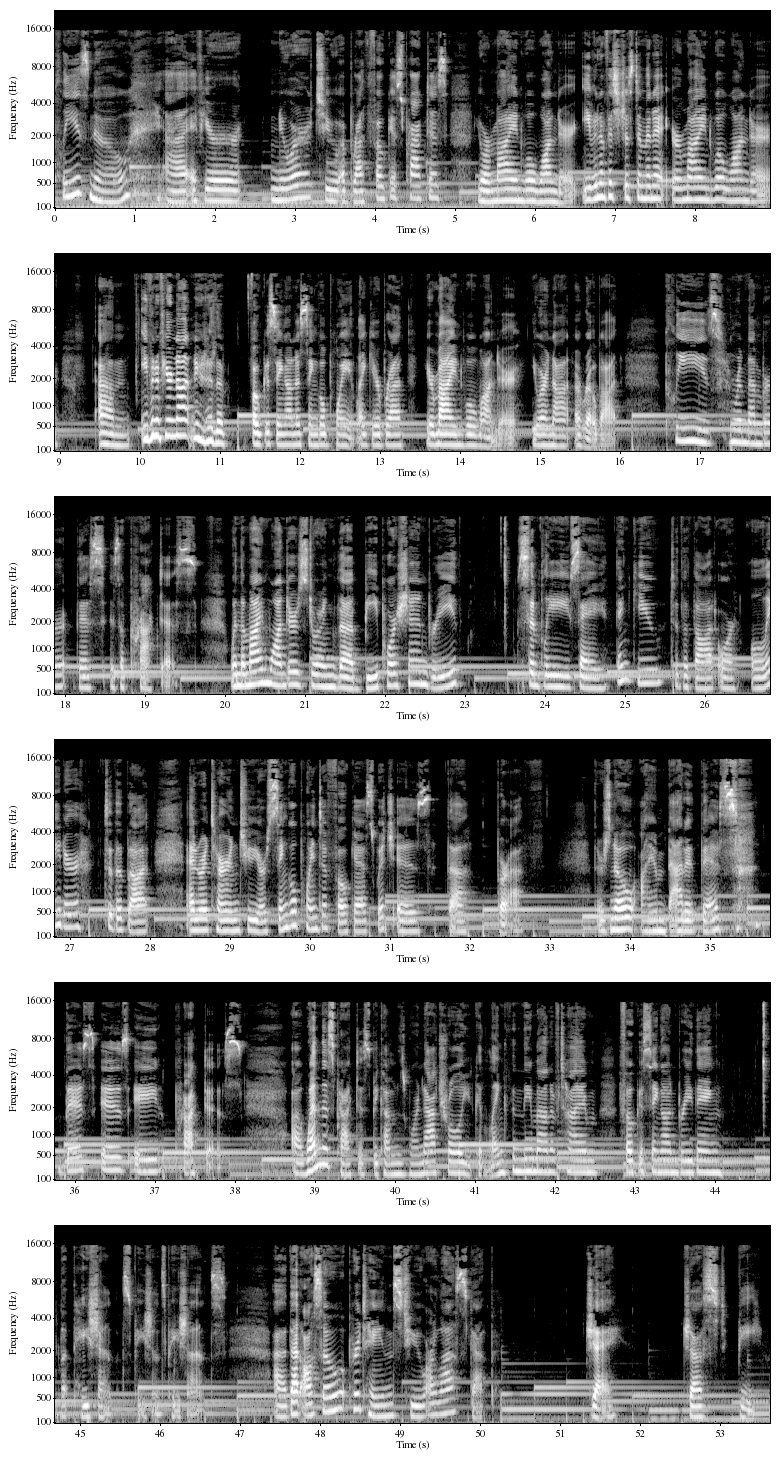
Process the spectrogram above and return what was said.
Please know uh, if you're newer to a breath focused practice, your mind will wander. Even if it's just a minute, your mind will wander. Um, even if you're not new to the focusing on a single point like your breath, your mind will wander. You are not a robot. Please remember this is a practice. When the mind wanders during the B portion, breathe, simply say thank you to the thought or later to the thought and return to your single point of focus, which is the breath. There's no, I am bad at this. this is a practice. Uh, when this practice becomes more natural, you can lengthen the amount of time focusing on breathing, but patience, patience, patience. Uh, that also pertains to our last step J, just be.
